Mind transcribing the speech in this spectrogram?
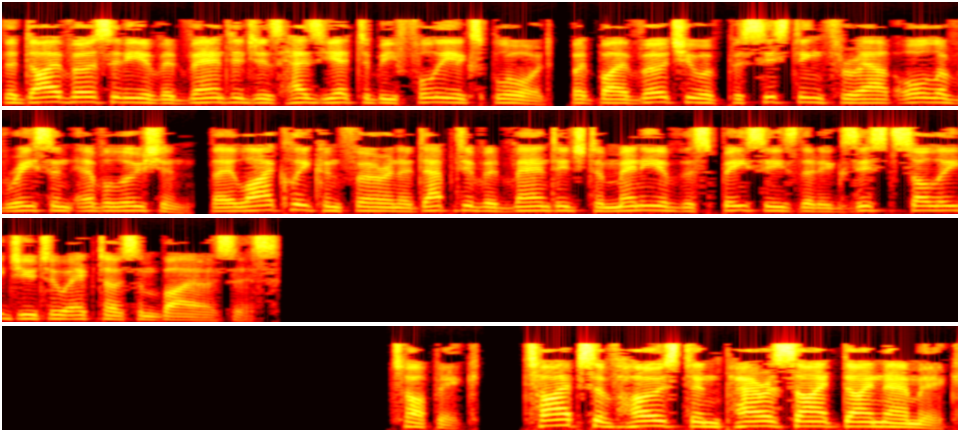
The diversity of advantages has yet to be fully explored, but by virtue of persisting throughout all of recent evolution, they likely confer an adaptive advantage to many of the species that exist solely due to ectosymbiosis. Topic: Types of host and parasite dynamic.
